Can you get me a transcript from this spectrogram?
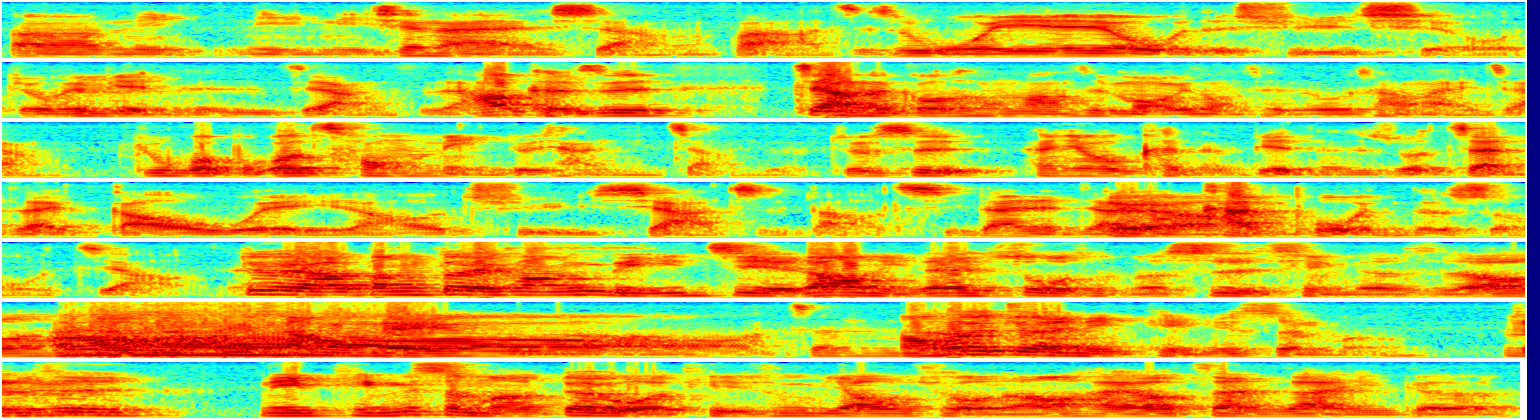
呃，你你你现在的想法，只是我也有我的需求，就会变成是这样子。然后可是这样的沟通方式，某一种程度上来讲，如果不够聪明，就像你讲的，就是很有可能变成是说站在高位，然后去下指导棋，但人家要看破你的手脚。对啊，当对方理解到你在做什么事情的时候，他就是不想配合啊，哦，真的，然后会觉得你凭什么？嗯就是你凭什么对我提出要求，然后还要站在一个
